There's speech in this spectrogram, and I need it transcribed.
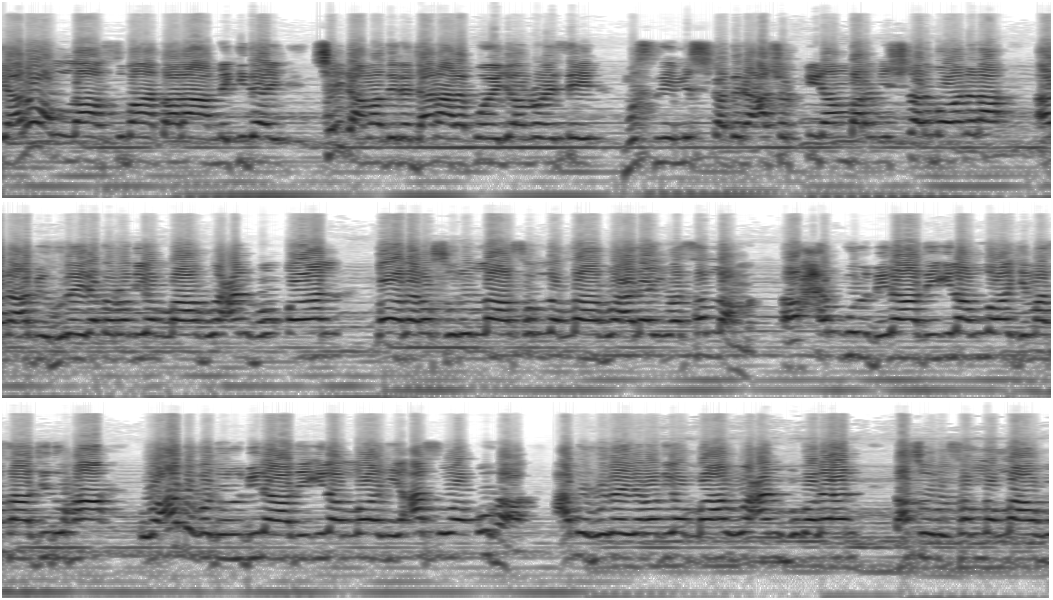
কেন আল্লাহ সুবহানাহু তাআলা নেকি দেয় সেটা আমাদের জানার প্রয়োজন রয়েছে মুসলিম মিশকাতের 68 নাম্বার পৃষ্ঠার বর্ণনা আন আবি হুরায়রা রাদিয়াল্লাহু আনহু قال قال رسول الله صلى الله عليه وسلم أحب البلاد إلى الله مساجدها وأبغض البلاد إلى الله أسواقها আবু হুরাইরা রাদিয়াল্লাহু আনহু বলেন রাসূল সাল্লাল্লাহু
